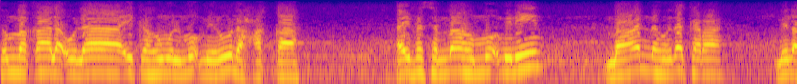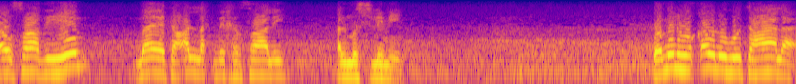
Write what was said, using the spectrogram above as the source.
ثم قال أولئك هم المؤمنون حقا. أي فسماهم مؤمنين مع أنه ذكر من أوصافهم ما يتعلق بخصال المسلمين. ومنه قوله تعالى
